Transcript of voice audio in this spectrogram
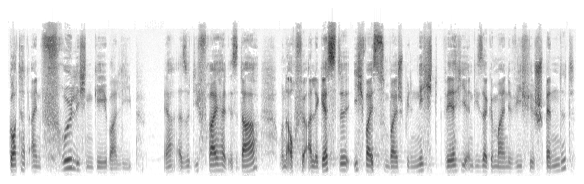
Gott hat einen fröhlichen Geber lieb. Ja, also die Freiheit ist da und auch für alle Gäste. Ich weiß zum Beispiel nicht, wer hier in dieser Gemeinde wie viel spendet.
